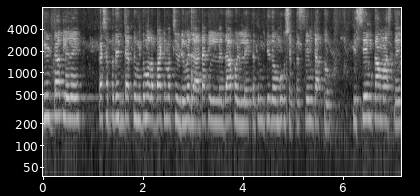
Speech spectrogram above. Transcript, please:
फील्ड टाकलेलं आहे. कशा पद्धतीने टाकतो मी तुम्हाला पाठीमागच्या व्हिडिओमध्ये टाकलेलं दाखवलेलं आहे तर तुम्ही ते जाऊन बघू शकता. सेम टाकतो. ते सेम काम असतंय.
